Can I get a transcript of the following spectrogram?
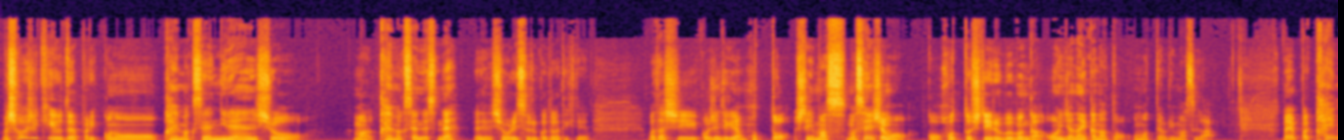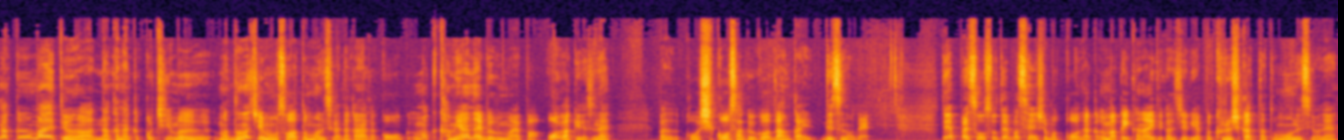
まあ、正直言うとやっぱりこの開幕戦2連勝、まあ開幕戦ですね、えー勝利することができて、私個人的にはほっとしています。まあ選手もこうほっとしている部分が多いんじゃないかなと思っておりますが、まあ、やっぱり開幕前というのはなかなかこうチーム、まあどのチームもそうだと思うんですが、なかなかこううまく噛み合わない部分もやっぱ多いわけですね。やっぱこう試行錯誤段階ですので。で、やっぱりそうするとやっぱ選手もこう、なんかうまくいかないって形でやっぱ苦しかったと思うんですよね。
